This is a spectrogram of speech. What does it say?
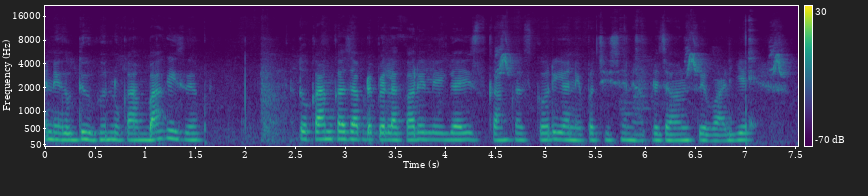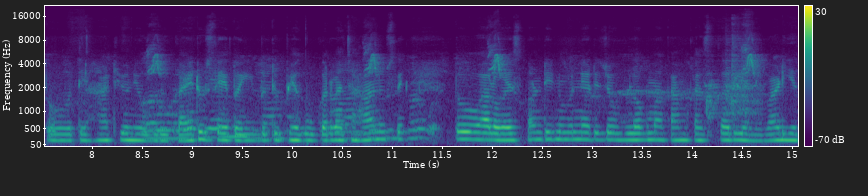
અને બધું ઘરનું કામ બાકી છે. તો કામકાજ આપણે પહેલાં કરી લઈ ગઈશ કામકાજ કરી અને પછી છે ને આપણે જવાનું છે વાડીએ. તો ત્યાં હાંઠિયું ને એવું બધું કાઢ્યું છે તો એ બધું ભેગું કરવા જવાનું છે. તો હાલો ગાઈઝ કન્ટિન્યુ બને રહેજો બ્લોગમાં કામકાજ કરી અને વાડીએ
